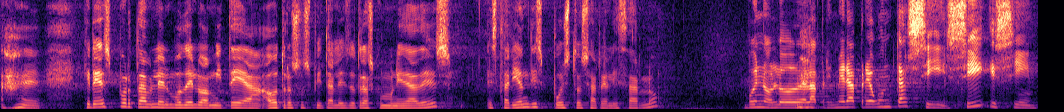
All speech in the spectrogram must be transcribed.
¿Crees portable el modelo AMITEA a otros hospitales de otras comunidades? ¿Estarían dispuestos a realizarlo? Bueno, lo de la primera pregunta, sí, sí y sí.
